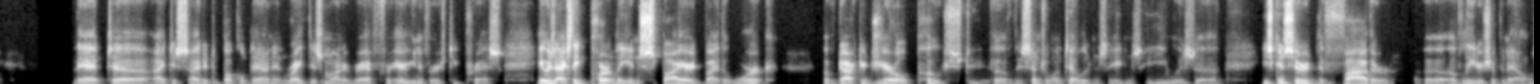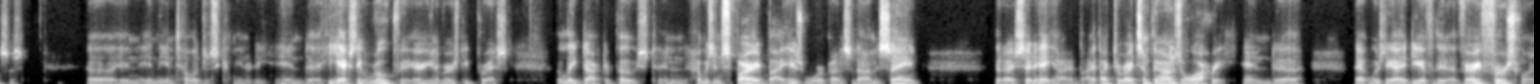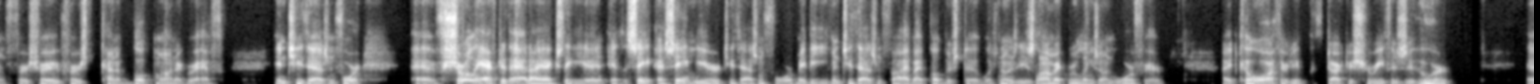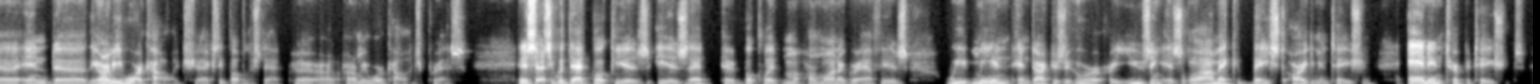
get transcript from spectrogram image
that uh, I decided to buckle down and write this monograph for Air University Press. It was actually partly inspired by the work of Dr. Jerrold Post of the Central Intelligence Agency. He was uh, he's considered the father uh, of leadership analysis uh, in in the intelligence community, and uh, he actually wrote for Air University Press, the late Dr. Post, and I was inspired by his work on Saddam Hussein. That I said, hey, I'd, I'd like to write something on Zawahiri, and uh, that was the idea for the very first one, first very first kind of book monograph in 2004. Uh, shortly after that, I actually, uh, at the same, same year, 2004, maybe even 2005, I published what's known as the Islamic Rulings on Warfare. I had co-authored it with Dr. Sherifa Zuhur, uh, and uh, the Army War College actually published that, Army War College Press. And essentially what that book is, is that booklet or monograph is we, me and, and Dr. Zuhur are using Islamic-based argumentation and interpretations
